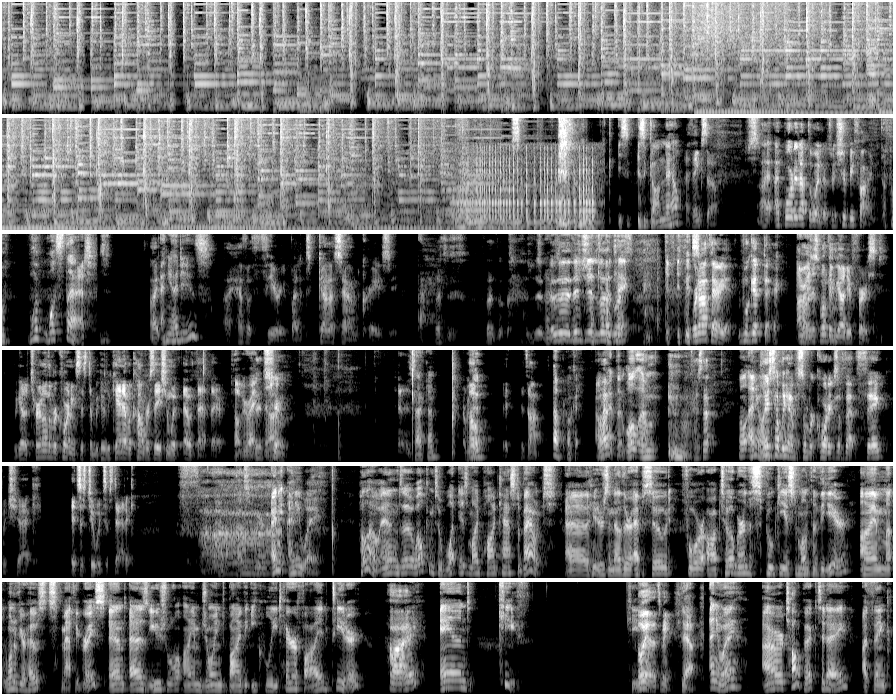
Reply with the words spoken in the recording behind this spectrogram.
Is, is it gone now? I think so. I, I boarded up the windows. We should be fine. What was that? I, Any ideas? I have a theory, but it's gonna sound crazy. Let's, let, Okay. let's- If, if it's We're not there yet. We'll get there. All right. Well, just one thing we gotta do first. We gotta turn on the recording system because we can't have a conversation without that there. oh, you're right. That's Um, true. Is that done? Are we Oh, good? it, it's on. Oh, okay. All What? right then. Well, um, Has that? well, anyway. Please tell me we have some recordings of that thing. We check. It's just two weeks of static. That's weird. Any anyway, hello and uh, welcome to what is my podcast about? Uh, here's another episode for October, the spookiest month of the year. I'm one of your hosts, Matthew Grace, and as usual, I am joined by the equally terrified Peter Hi. and Keith. Keith. Oh yeah, that's me. Yeah. Anyway, our topic today, I think,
